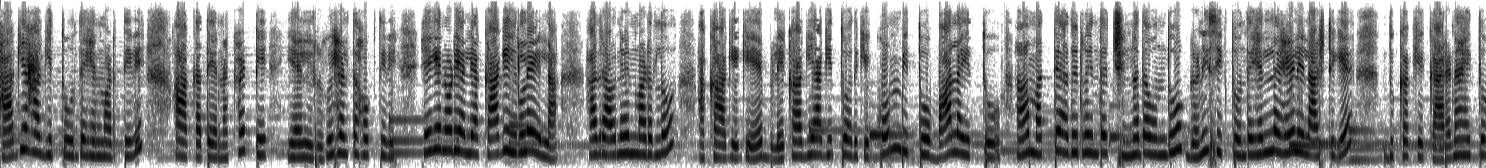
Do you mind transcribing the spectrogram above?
ಹಾಗೆ ಆಗಿತ್ತು ಅಂತ ಏನು ಮಾಡ್ತೀವಿ? ಆ ಕಥೆಯನ್ನು ಕಟ್ಟಿ ಎಲ್ರಿಗೂ ಹೇಳ್ತಾ ಹೋಗ್ತೀವಿ. ಹೇಗೆ ನೋಡಿ ಅಲ್ಲಿ ಆ ಕಾಗೆ ಇರಲೇ ಇಲ್ಲ. ಆದರೆ ಅವನೇನು ಮಾಡಿದ್ಲು? ಆ ಕಾಗೆಗೆ ಬಿಳೆ ಕಾಗೆ ಆಗಿತ್ತು, ಅದಕ್ಕೆ ಕೊಂಬಿತ್ತು, ಬಾಲ ಇತ್ತು. ಆ ಮತ್ತೆ ಅದರಿಂದ ಚಿನ್ನದ ಒಂದು ಗಣಿ ಸಿಕ್ತು ಅಂತ ಎಲ್ಲ ಹೇಳಿ ಲಾಸ್ಟಿಗೆ ದುಃಖಕ್ಕೆ ಕಾರಣ ಆಯಿತು.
